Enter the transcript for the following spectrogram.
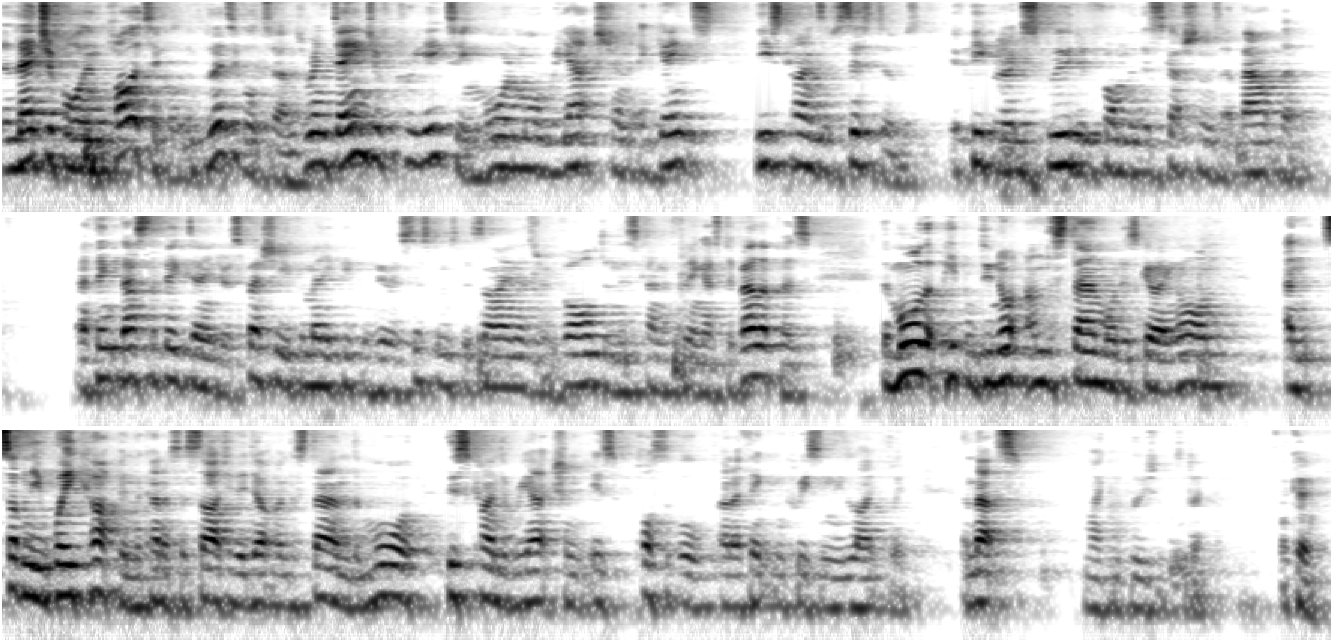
legible in political, in political terms, we're in danger of creating more and more reaction against these kinds of systems if people are excluded from the discussions about them. I think that's the big danger, especially for many people who are systems designers or involved in this kind of thing as developers. The more that people do not understand what is going on, and suddenly wake up in the kind of society they don't understand, the more this kind of reaction is possible and I think increasingly likely. And that's my conclusion today. Okay.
